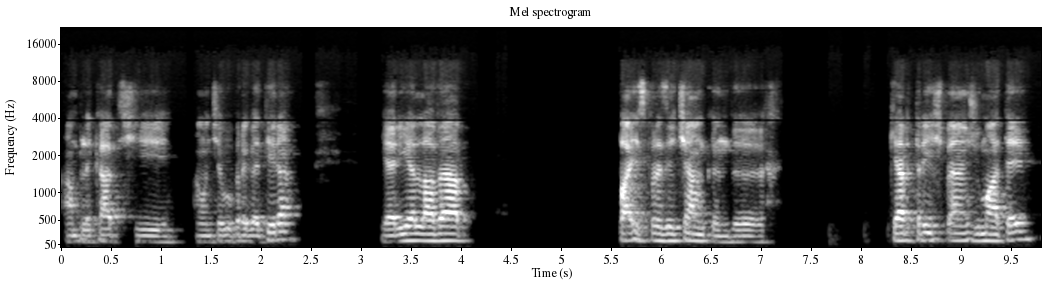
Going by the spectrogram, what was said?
am plecat și am început pregătirea, iar el avea 14 ani când chiar 13 ani jumate,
